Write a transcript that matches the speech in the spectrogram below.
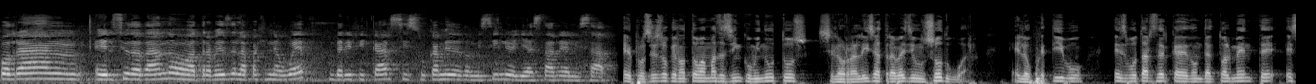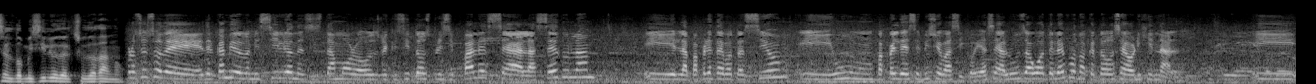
podrán el ciudadano a través de la página web verificar si su cambio de domicilio ya está realizado. El proceso que no toma más de cinco minutos se lo realiza a través de un software. El objetivo es votar cerca de donde actualmente es el domicilio del ciudadano. El proceso de, del cambio de domicilio necesitamos los requisitos principales, sea la cédula, y la papeleta de votación y un papel de servicio básico, ya sea luz, agua, teléfono, que todo sea original. Y,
